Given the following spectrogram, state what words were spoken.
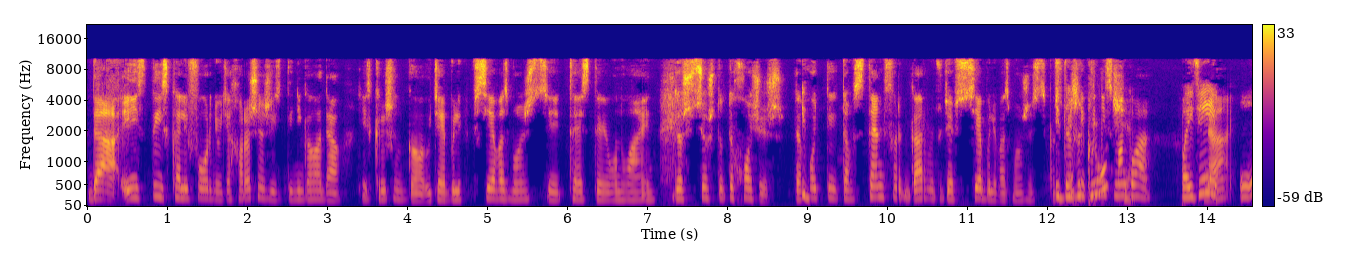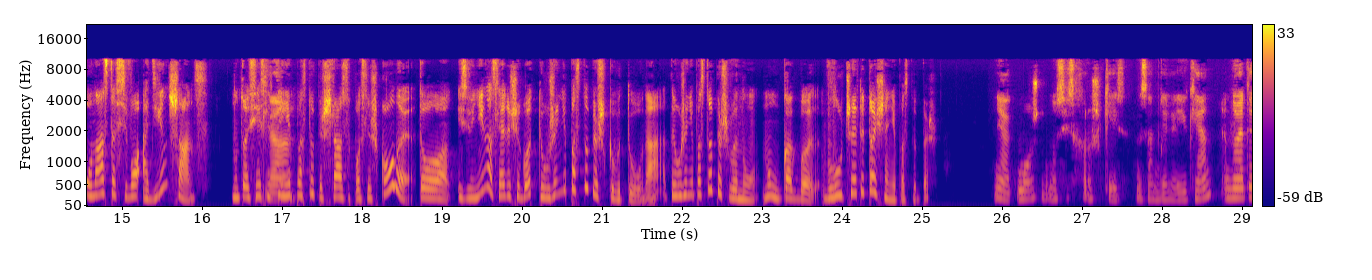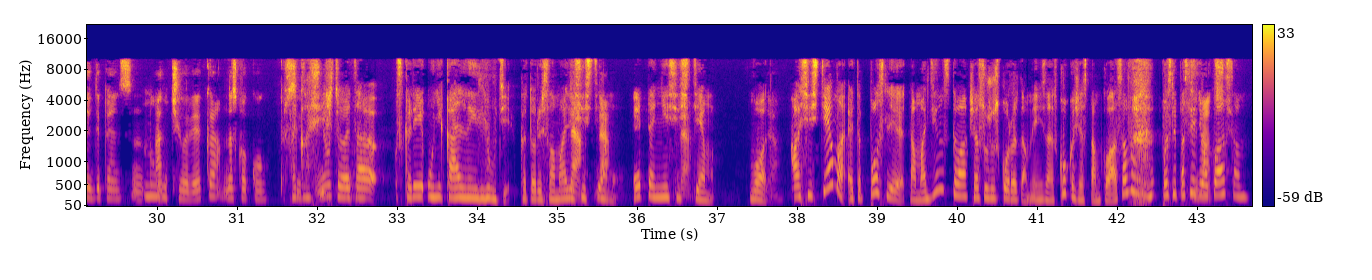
Да, и ты из Калифорнии, у тебя хорошая жизнь, ты не голодал, у тебя есть крыша над головой, у тебя были все возможности, тесты онлайн, даже все, что ты хочешь. Да и... хоть ты там Стэнфорд, Гарвард, у тебя все были возможности. Поступить, и даже круче. Ты не смогла. По идее, да. у нас-то всего один шанс ну, то есть, если да. ты не поступишь сразу после школы, то, извини, на следующий год ты уже не поступишь в КВТУ, да? Ты уже не поступишь в ИНУ. Ну, как бы, в лучшее ты точно не поступишь. Нет, можно. У нас есть хороший кейс, на самом деле. You can. Но это depends ну, от человека, насколько он Согласись, ну, что это скорее уникальные люди, которые сломали да, систему. Да. Это не система. Да. Вот. Да. А система это после там 11 сейчас уже скоро там, я не знаю, сколько сейчас там классов, после последнего 12. класса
